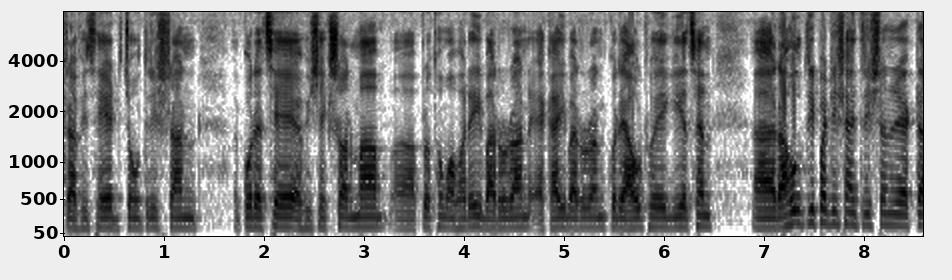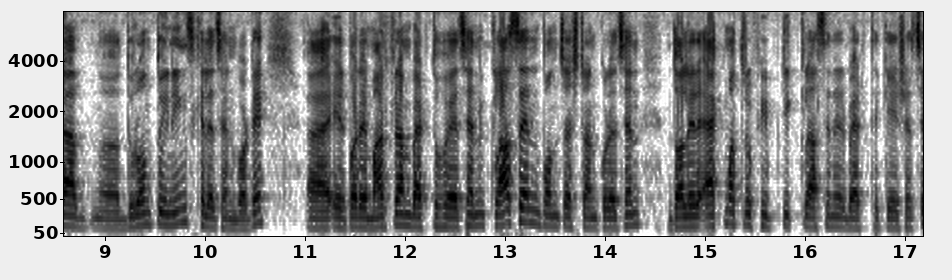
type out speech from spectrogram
ট্রাফিস হেড চৌত্রিশ রান করেছে, অভিষেক শর্মা প্রথম ওভারেই বারো রান, একাই বারো রান করে আউট হয়ে গিয়েছেন। রাহুল ত্রিপাঠী সাঁত্রিশ রানের একটা দুরন্ত ইনিংস খেলেছেন বটে। এরপরে মার্করাম ব্যর্থ হয়েছেন, ক্লাসেন পঞ্চাশ রান করেছেন, দলের একমাত্র ফিফটি ক্লাসেনের ব্যাট থেকে এসেছে,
